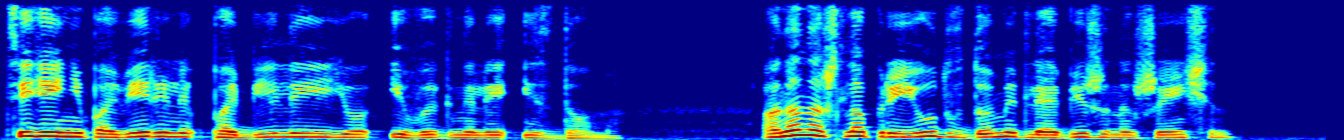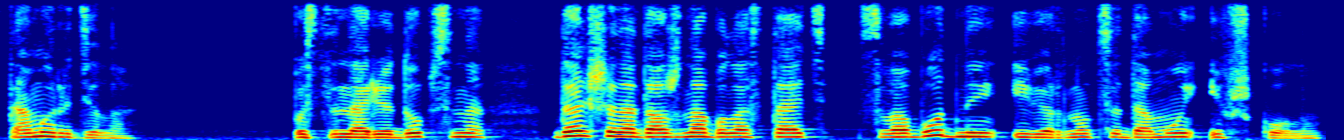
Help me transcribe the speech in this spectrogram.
Те ей не поверили, побили ее и выгнали из дома. Она нашла приют в доме для обиженных женщин. Там и родила. По сценарию Добсона дальше она должна была стать свободной и вернуться домой и в школу.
